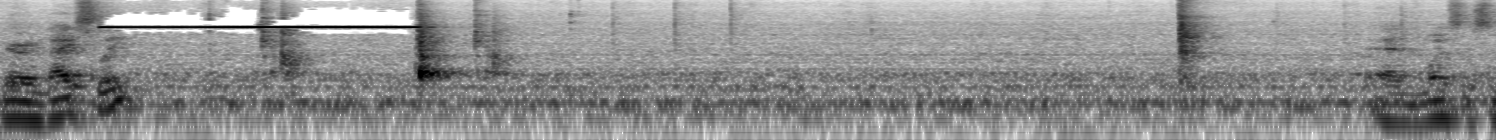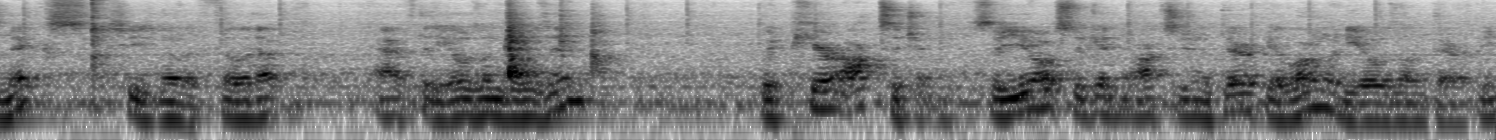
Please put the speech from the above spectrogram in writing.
very nicely. And once it's mixed, she's going to fill it up after the ozone goes in with pure oxygen. So you also get oxygen therapy along with the ozone therapy,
